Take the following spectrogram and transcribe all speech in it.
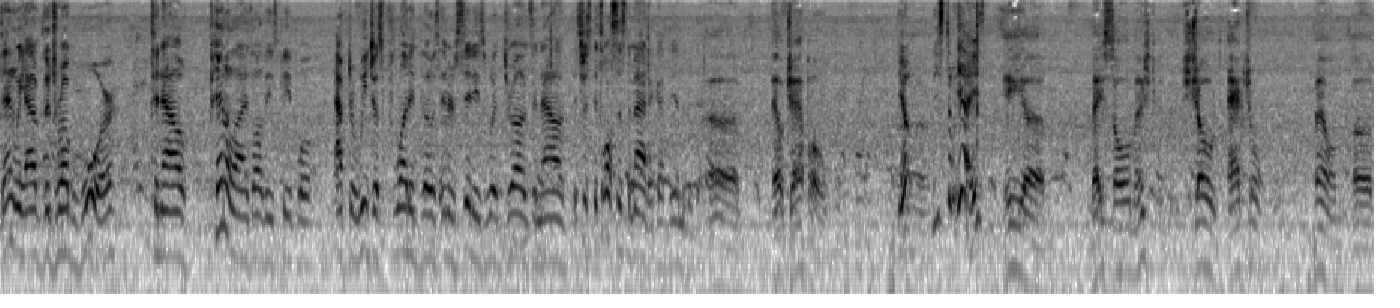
then we have the drug war to now penalize all these people after we just flooded those inner cities with drugs and now it's just it's all systematic at the end of the day. Uh, El Chapo, yep. He's still yeah, he's he, uh, they sold, they showed actual film of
